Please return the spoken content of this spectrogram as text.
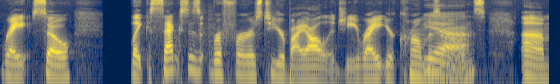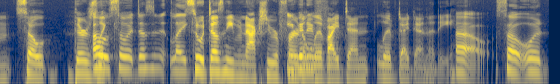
right? So like sex is refers to your biology, right? Your chromosomes. yeah. Um so there's oh, like so it doesn't like so it doesn't even actually refer even to live ident- lived identity. Oh, so it would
